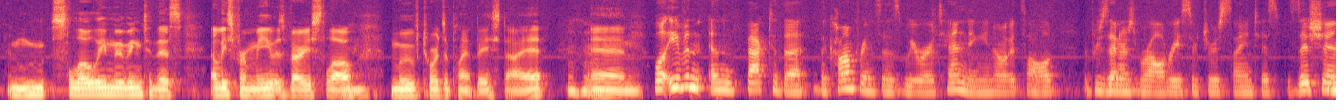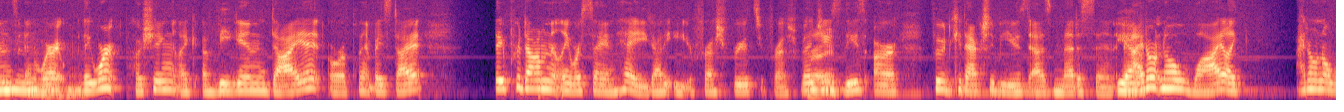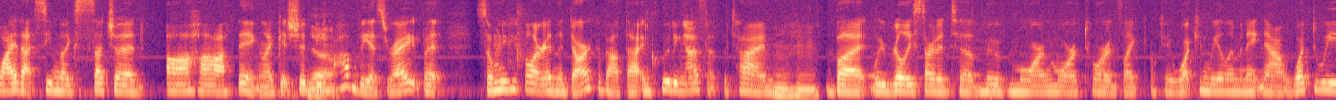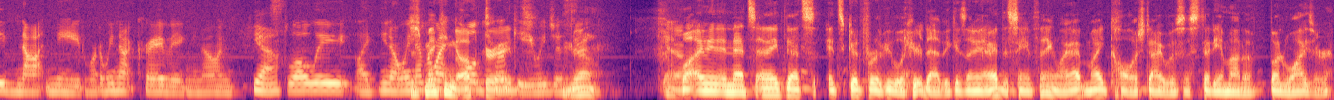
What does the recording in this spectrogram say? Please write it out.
m- slowly moving to this at least for me it was very slow mm-hmm. move towards a plant-based diet mm-hmm. and Well, even and back to the the conferences we were attending, you know, it's all the presenters were all researchers, scientists, physicians, and mm-hmm. where it, they weren't pushing like a vegan diet or a plant based diet. They predominantly were saying, "Hey, you got to eat your fresh fruits, your fresh veggies. Right. These are food can actually be used as medicine." Yeah. And I don't know why, like, I don't know why that seemed like such a aha thing. Like it should Yeah. be obvious, right? But so many people are in the dark about that, including us at the time. Mm-hmm. But we really started to move more and more towards like, okay, what can we eliminate now? What do we not need? What are we not craving? You know, and Yeah. slowly, like you know, we Just never went cold upgrades. turkey. We just Yeah. Yeah. Well, I mean, and that's I think that's it's good for the people to hear that because I mean I had the same thing. Like I, my college diet was a steady amount of Budweiser,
